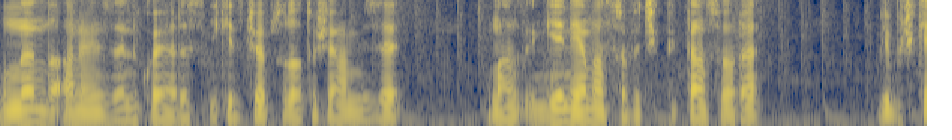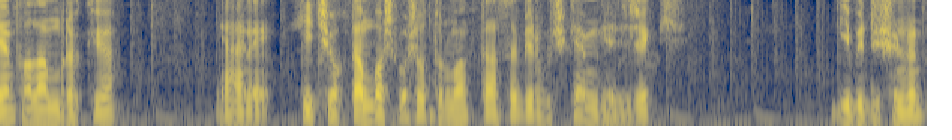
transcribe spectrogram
Bunların da analizlerini koyarız. İkili çöp slotu şu an bize geniye masrafı çıktıktan sonra 1.5 M falan bırakıyor. Yani hiç yoktan boş boş oturmaktansa 1.5 M gelecek gibi düşünün.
